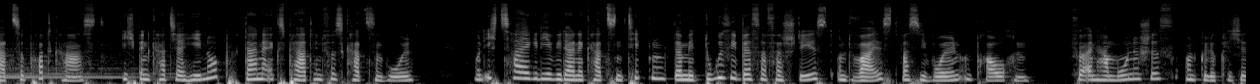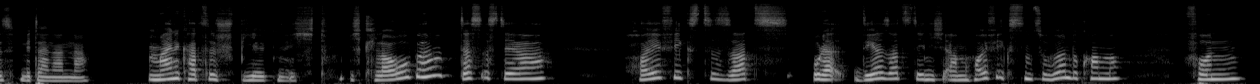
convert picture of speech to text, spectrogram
Katze Podcast. Ich bin Katja Henop, deine Expertin fürs Katzenwohl. Und ich zeige dir, wie deine Katzen ticken, damit du sie besser verstehst und weißt, was sie wollen und brauchen. Für ein harmonisches und glückliches Miteinander. Meine Katze spielt nicht. Ich glaube, das ist der häufigste Satz oder der Satz, den ich am häufigsten zu hören bekomme von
